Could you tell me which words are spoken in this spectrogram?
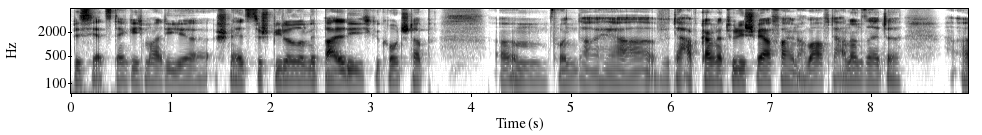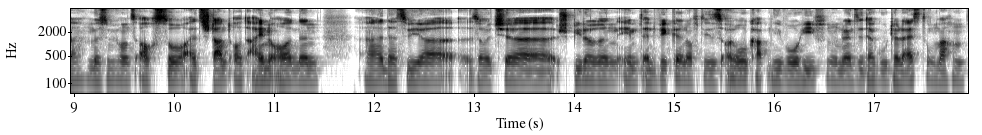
bis jetzt, denke ich mal, die äh, schnellste Spielerin mit Ball, die ich gecoacht habe. Ähm, von daher wird der Abgang natürlich schwer fallen. Aber auf der anderen Seite äh, müssen wir uns auch so als Standort einordnen, dass wir solche Spielerinnen eben entwickeln, auf dieses Eurocup-Niveau hieven. Und wenn sie da gute Leistung machen,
